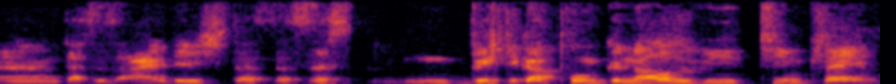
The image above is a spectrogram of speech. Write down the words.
Ähm, das ist eigentlich das, das ist ein wichtiger Punkt, genauso wie Teamplay.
